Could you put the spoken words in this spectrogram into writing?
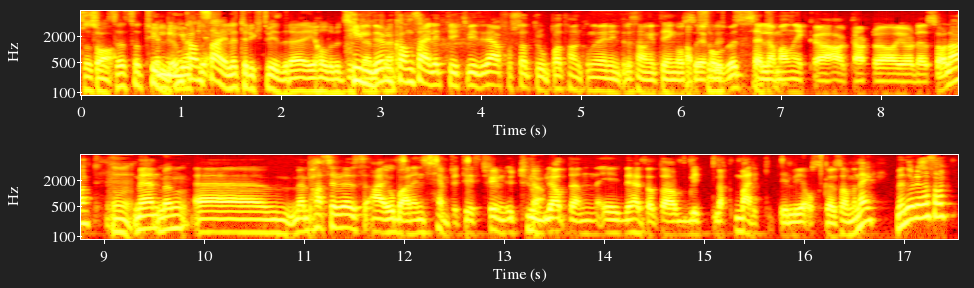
så, så, sånn så Tyldum kan seile trygt videre i Hollywood-systemet. Tyldum kan seile trygt videre. Jeg har fortsatt tro på at han kan gjøre interessante ting også Absolutt. i Hollywood, selv om han ikke har klart å gjøre det så langt. Mm, men, men, eh, men Passengers er jo bare en kjempetrist film. Utrolig ja. at den i det hele tatt har blitt lagt merke til i Oscar-sammenheng. Men når det er sagt,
